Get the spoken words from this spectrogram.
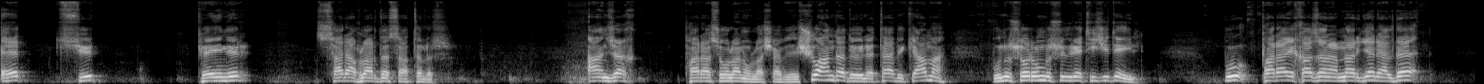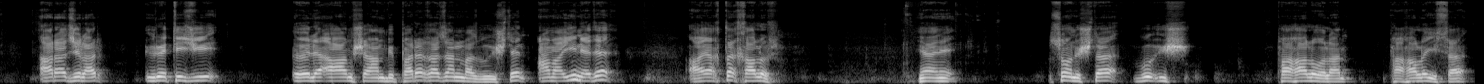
et, süt, peynir saraflarda satılır. Ancak parası olan ulaşabilir. Şu anda da öyle tabii ki ama bunun sorumlusu üretici değil. Bu parayı kazananlar genelde aracılar, üretici öyle ağam şahım bir para kazanmaz bu işten ama yine de ayakta kalır. Yani sonuçta bu iş pahalı olan pahalıysa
